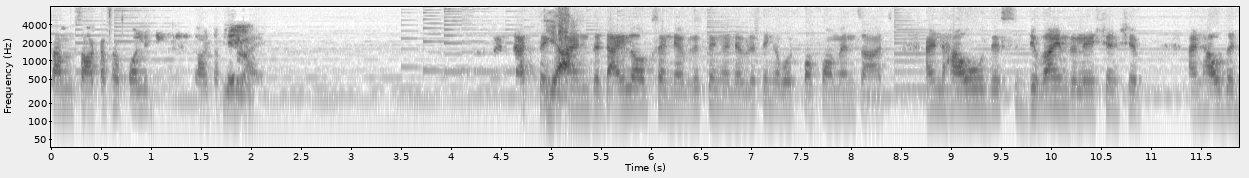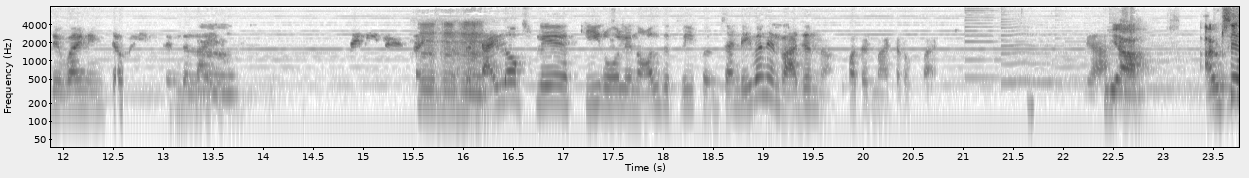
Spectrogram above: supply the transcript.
some sort of a political sort of Yeah. guy. That thing Yeah. and the dialogues and everything and everything about performance arts and how this divine relationship and how the divine intervenes in the life. Hmm. Like, Hmm, hmm, the hmm. dialogues play a key role in all the three films and even in Rajanna for that matter of fact. Yeah. yeah i would say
